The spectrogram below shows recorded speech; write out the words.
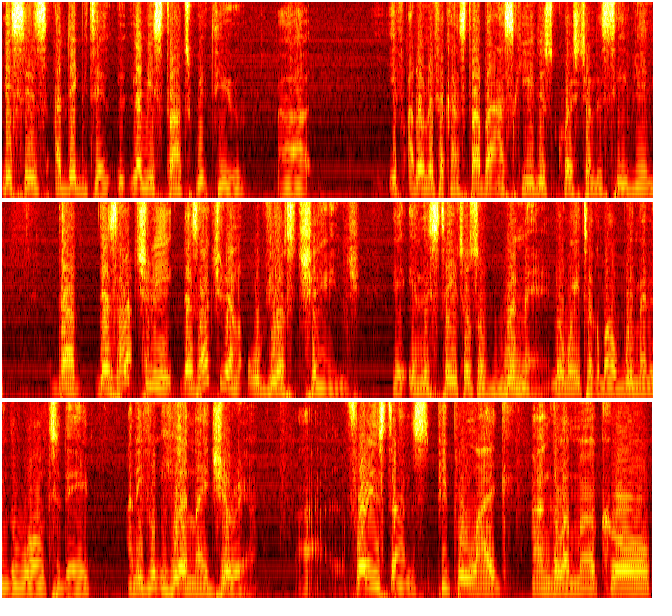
Mrs. Adegbite, let me start with you. Uh, if I don't know if I can start by asking you this question this evening, that there's actually there's actually an obvious change in the status of women. You know, when you talk about women in the world today, and even here in Nigeria, uh, for instance, people like Angela Merkel,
